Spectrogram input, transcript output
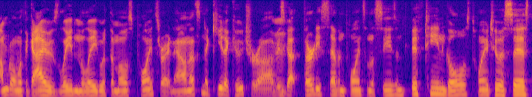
I'm going with the guy who's leading the league with the most points right now, and that's Nikita Kucherov. He's got 37 points in the season, 15 goals, 22 assists.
